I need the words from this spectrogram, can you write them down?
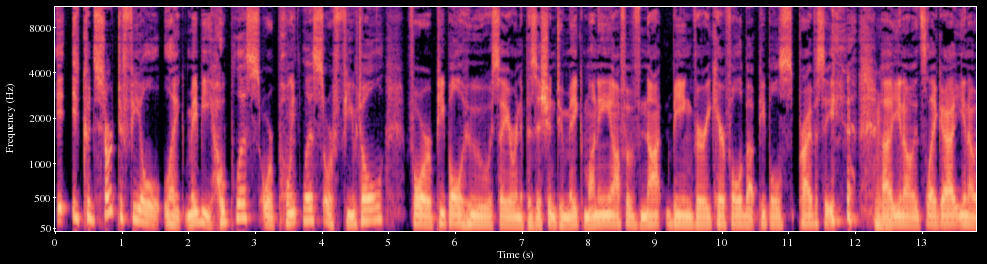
it, it could start to feel like maybe hopeless or pointless or futile for people who say are in a position to make money off of not being very careful about people's privacy. mm-hmm. uh, you know, it's like, uh, you know,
